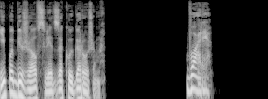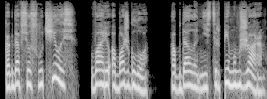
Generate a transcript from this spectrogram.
И побежал вслед за Куйгорожем. Варя. Когда все случилось, Варю обожгло, обдало нестерпимым жаром.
